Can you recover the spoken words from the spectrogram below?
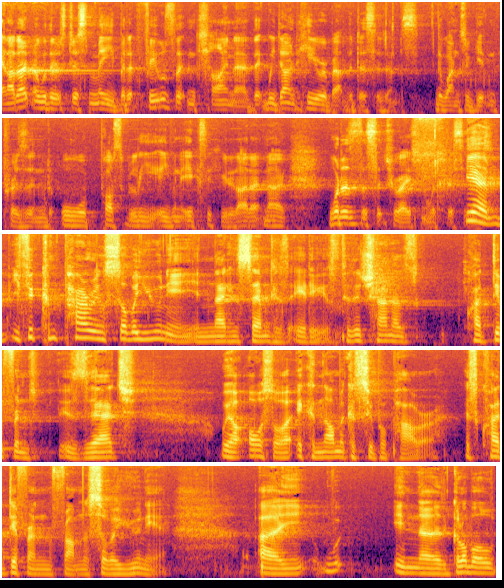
and I don't know whether it's just me, but it feels that in China that we don't hear about the dissidents, the ones who get imprisoned or possibly even executed. I don't know. What is the situation with dissidents? Yeah, if you're comparing Soviet Union in 1970s, 80s to the China's quite different is that we are also an economic superpower. It's quite different from the Soviet Union. Uh, in the global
